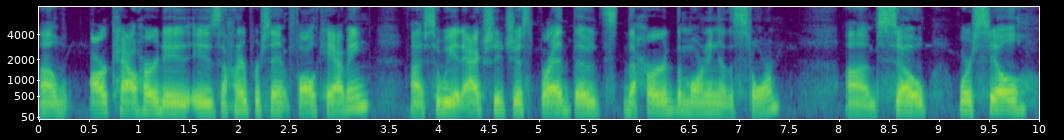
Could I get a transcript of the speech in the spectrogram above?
Uh, our cow herd is 100% fall calving. Uh, so we had actually just bred those, the herd the morning of the storm. Um, so we're still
